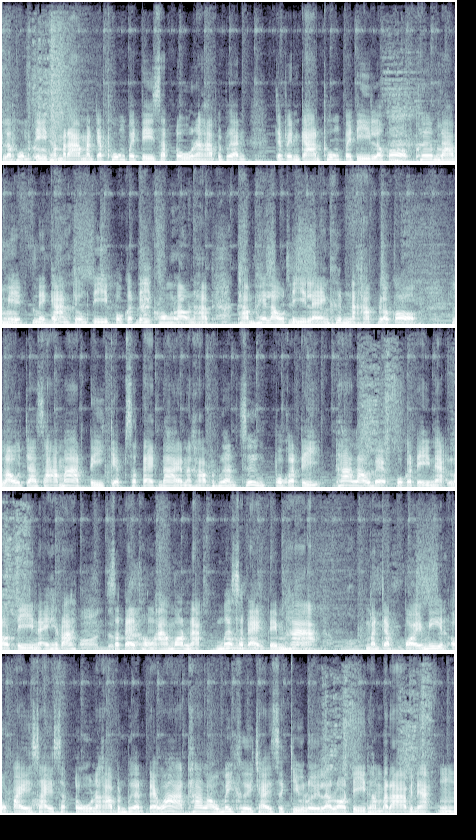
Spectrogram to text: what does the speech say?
แล้วผมตีธรรมดามันจะพุ่งไปตีศัตรูนะครับเพื่อนๆจะเป็นการพุ่งไปตีแล้วก็เพิ่มดาเมจในการโจมตีปกติของเรานะครับทำให้เราตีแรงขึ้นนะครับแล้วก็เราจะสามารถตีเก็บสแต็กได้นะครับเพื่อนๆซึ่งปกติถ้าเราแบบปกติเนี่ยเราตีเนี่ยเห็นปะสแต็กของอาร์มอนอะเมื่อสแต็กเต็ม 5 มันจะปล่อยมีดออกไปใส่ศัตรูนะครับเพื่อนๆแต่ว่าถ้าเราไม่เคยใช้สกิลเลยแล้วเราตีธรรมดาแบบเนี้ยอืม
